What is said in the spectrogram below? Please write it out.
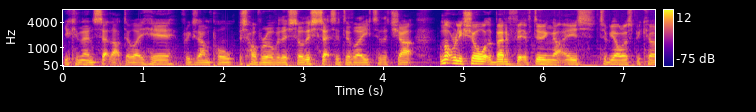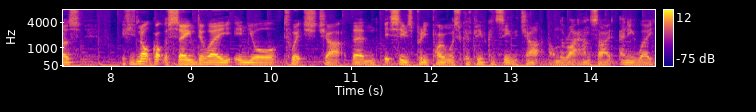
you can then set that delay here. For example, just hover over this. So this sets a delay to the chat. I'm not really sure what the benefit of doing that is, to be honest, because if you've not got the same delay in your Twitch chat, then it seems pretty pointless because people can see the chat on the right-hand side anyway.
